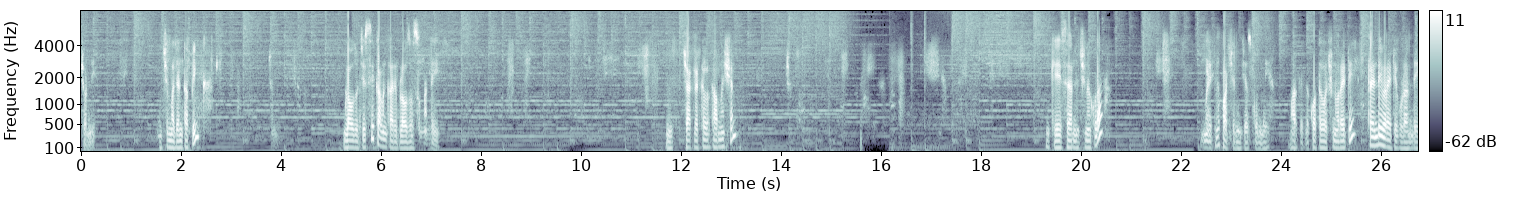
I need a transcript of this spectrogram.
చూడండి. మంచి మజంటా పింక్ బ్లౌజ్ వచ్చేసి కలంకారీ బ్లౌజ్ వస్తుందండి చాక్లెట్ కలర్ కాంబినేషన్. కేసీఆర్ నుంచినా కూడా ఇమీడియట్గా పరిచయం చేసుకోండి. మార్కెట్లో కొత్తగా వచ్చిన వెరైటీ ట్రెండీ వెరైటీ కూడా అండి.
